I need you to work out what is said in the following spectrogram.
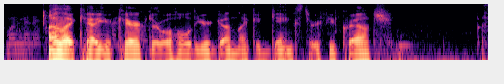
One minute. I like how your character will hold your gun like a gangster if you crouch.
